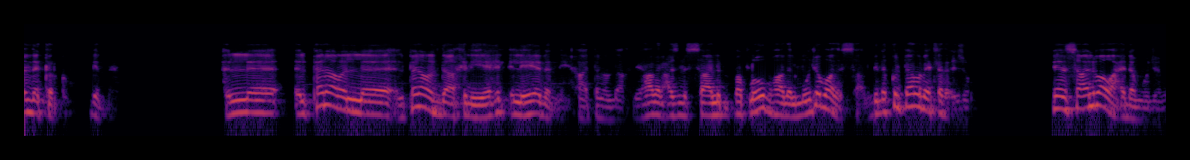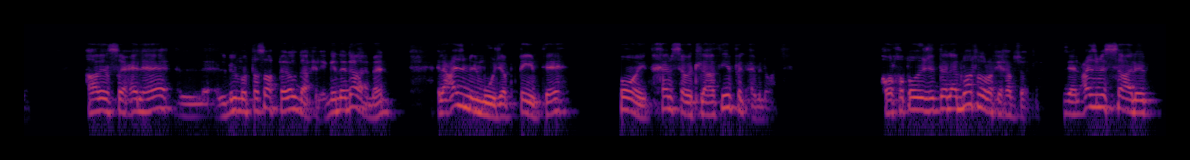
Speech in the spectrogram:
نذكركم. قلنا ال panel ال panel الداخلية اللي هي ذني هاي ال panel الداخلية. هذا العزم السالب مطلوب وهذا الموجب وهذا السالب. قلنا كل panel بها ثلاث عزوم. اثنين سالبة واحدة موجبة. هذه نصيح لها بالمنتصف panel داخلي قلنا دائما العزم الموجب قيمته 0.35 في ال M naught أول خطوة جدا ال M naught نضرب في 35 زين العزم السالب 0.65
